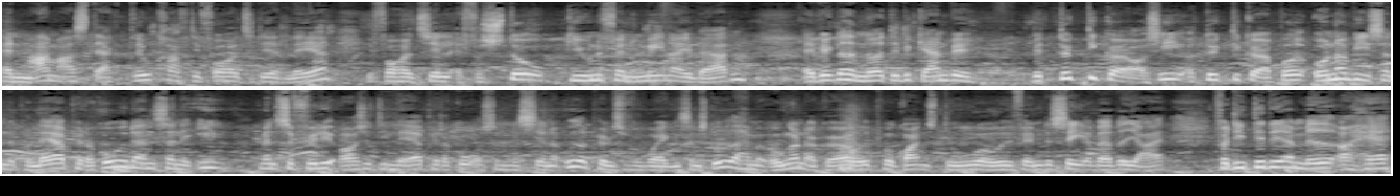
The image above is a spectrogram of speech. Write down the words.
er en meget, meget stærk drivkraft i forhold til det at lære, i forhold til at forstå givende fænomener i verden, er i virkeligheden noget af det, vi gerne vil, vil dygtiggøre os i, og dygtiggøre både underviserne på lærer- og pædagoguddannelserne i, men selvfølgelig også de lærer- og pædagoger, som vi sender ud af pølsefabrikken, som skal ud og have med ungerne at gøre ude på Grøn Stue og ude i 5. C og hvad ved jeg. Fordi det der med at have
